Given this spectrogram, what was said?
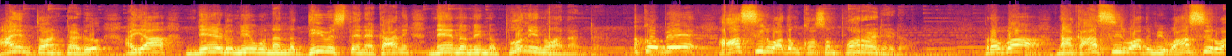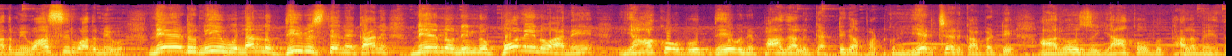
ఆయనతో అంటాడు అయ్యా నేడు నీవు నన్ను దీవిస్తేనే కానీ నేను నిన్ను పోనీను అని అంటాడు. యాకోబే ఆశీర్వాదం కోసం పోరాడాడు. ప్రభా నాకు ఆశీర్వాదం ఇవ్వు ఆశీర్వాదం ఇవ్వు ఆశీర్వాదం ఇవ్వు. నేడు నీవు నన్ను దీవిస్తేనే కానీ నేను నిన్ను పోనీను అని యాకోబు దేవుని పాదాలు గట్టిగా పట్టుకుని ఏడ్చాడు కాబట్టి ఆ రోజు యాకోబు తల మీద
